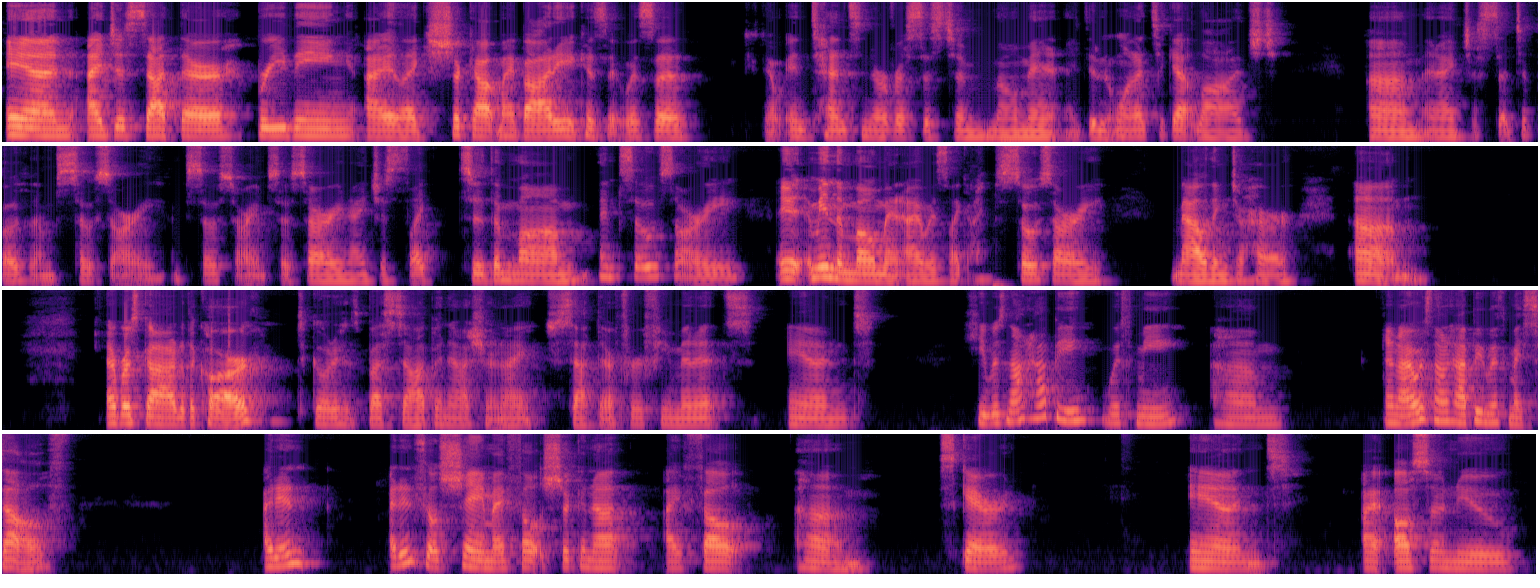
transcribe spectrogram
and I just sat there breathing. I like shook out my body because it was a you know intense nervous system moment. I didn't want it to get lodged. Um, and I just said to both of them, I'm so sorry. I'm so sorry. I'm so sorry. And I just like to the mom, I'm so sorry. I mean, the moment I was like, I'm so sorry, mouthing to her. Um, Everest got out of the car to go to his bus stop, and Asher and I sat there for a few minutes, and he was not happy with me. Um, and I was not happy with myself. I didn't, I didn't feel shame. I felt shooken up. I felt um, scared, and I also knew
